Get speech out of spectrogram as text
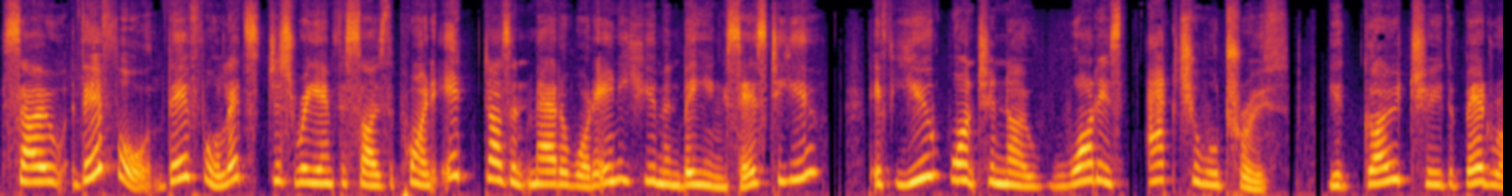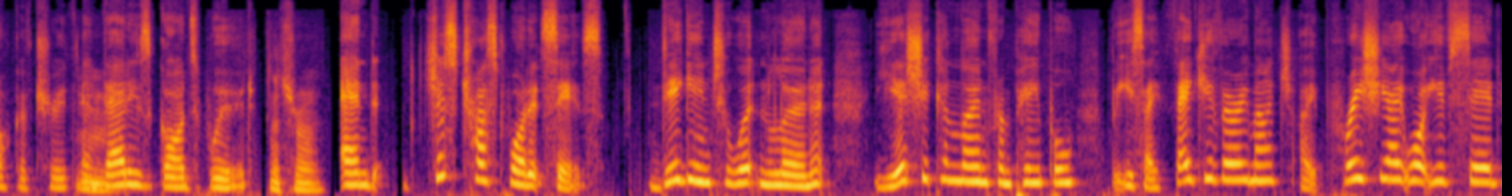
So therefore, therefore, let's just re-emphasize the point. It doesn't matter what any human being says to you. If you want to know what is actual truth, you go to the bedrock of truth, Mm. and that is God's word. That's right. And just trust what it says. Dig into it and learn it. Yes, you can learn from people, but you say, Thank you very much. I appreciate what you've said,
